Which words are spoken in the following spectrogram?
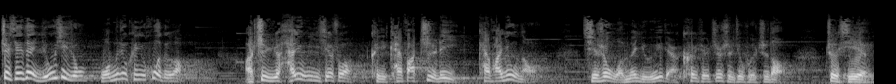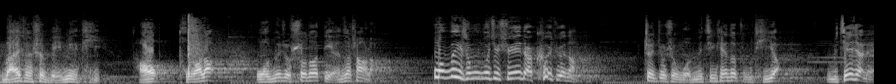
这些在游戏中我们就可以获得。啊，至于还有一些说可以开发智力、开发右脑，其实我们有一点科学知识就会知道，这些完全是伪命题。好，妥了，我们就说到点子上了。那为什么不去学一点科学呢？这就是我们今天的主题啊。那么接下来，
